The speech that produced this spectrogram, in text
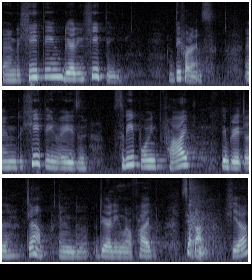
and heating during heating difference. And heating is 3.5 temperature jump and during uh, five seconds here.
